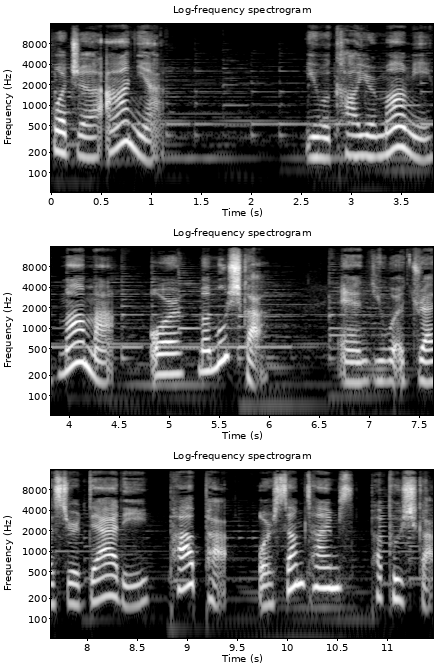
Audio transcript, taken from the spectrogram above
或者 Anya。You would call your mommy Mama or Mamushka, and you would address your daddy Papa or sometimes Papushka.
